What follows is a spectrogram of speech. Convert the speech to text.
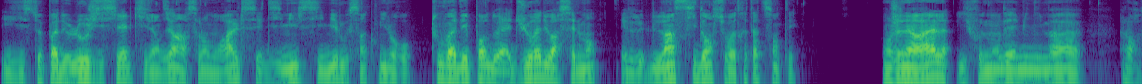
Il n'existe pas de logiciel qui vient dire un harcèlement moral, c'est 10 000, 6 000 ou 5 000 euros. Tout va dépendre de la durée du harcèlement et de l'incidence sur votre état de santé. En général, il faut demander à minima, alors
